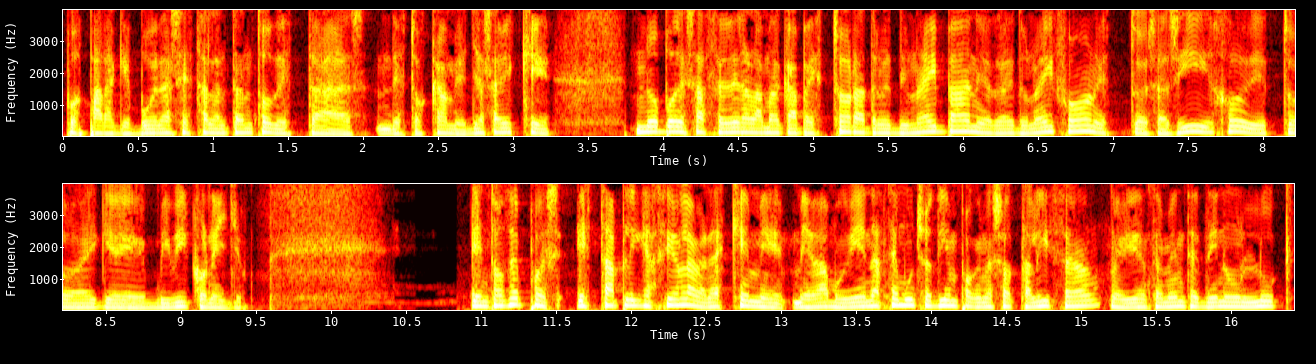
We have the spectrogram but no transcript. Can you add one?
pues para que puedas estar al tanto de, estas, de estos cambios. Ya sabéis que no puedes acceder a la Mac App Store a través de un iPad ni a través de un iPhone, esto es así, hijo, y esto hay que vivir con ello. Entonces, pues esta aplicación la verdad es que me, va muy bien. Hace mucho tiempo que no se actualiza. Evidentemente tiene un look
